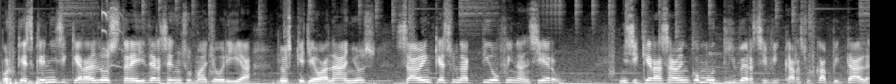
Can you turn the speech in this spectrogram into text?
porque es que ni siquiera los traders en su mayoría los que llevan años saben que es un activo financiero ni siquiera saben cómo diversificar su capital,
